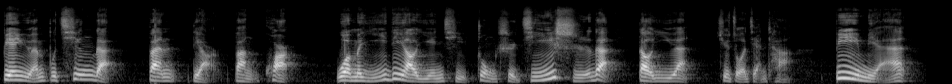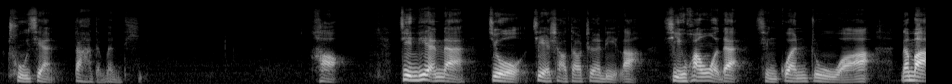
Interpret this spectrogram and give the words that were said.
边缘不清的斑点儿、斑块儿，我们一定要引起重视，及时的到医院去做检查，避免出现大的问题。好，今天呢就介绍到这里了。喜欢我的，请关注我。那么，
